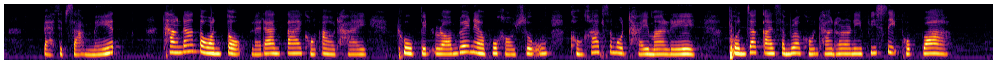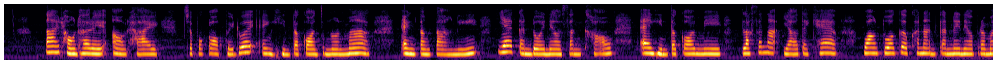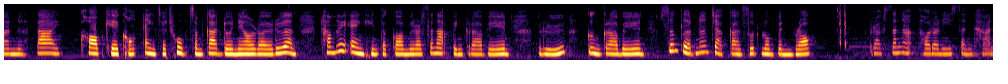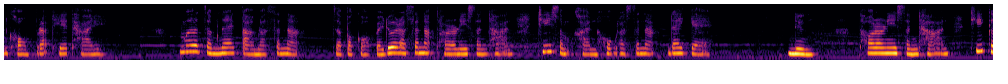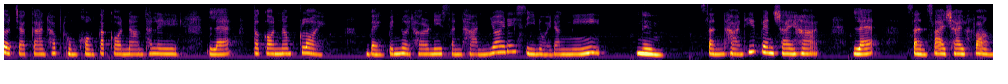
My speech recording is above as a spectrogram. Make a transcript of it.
83 เมตร ทางด้านตะวันตกและด้านใต้ของอ่าวไทย ถูกปิดล้อมด้วยแนวภูเขาสูงของคาบสมุทรไทยมาเล ผลจากการสำรวจของทางธรณีฟิสิกส์พบว่า ใต้ท้องทะเลอ่าวไทย จะประกอบไปด้วยแอ่งหินตะกอนจำนวนมาก แอ่งต่างๆนี้แยกกันโดยแนวสันเขา แอ่งหินตะกอนมีลักษณะยาวแต่แคบ วางตัวเกือบขนานกันในแนวประมาณเหนือใต้ ขอบเขตของแอ่งจะถูกจำกัดโดยแนวรอยเลื่อนทำให้แอ่งหินตะกอนมีลักษณะเป็นกราเบน หรือกึ่งกราเบน ซึ่งเกิดเนื่องจากการซุดลงเป็นบล็อก ลักษณะธรณีสันฐานของประเทศไทย เมื่อจำแนกตามลักษณะจะประกอบไปด้วยลักษณะธรณีสันฐานที่สำคัญ 6 ลักษณะได้แก่ 1. ธรณีสันฐานที่เกิดจากการทับถมของตะกอนน้ำทะเล และตะกอนน้ำกร่อย แบ่งเป็นหน่วยธรณีสันฐานย่อยได้ 4 หน่วยดังนี้ 1. สันฐานที่เป็นชายหาด และสันทรายชายฝั่ง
